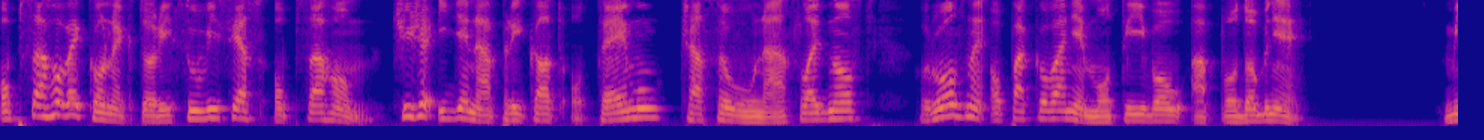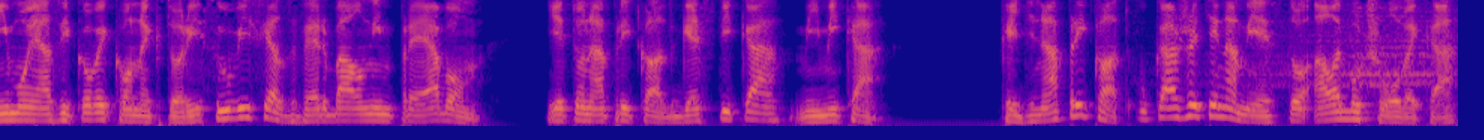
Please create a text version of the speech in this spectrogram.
Obsahové konektory súvisia s obsahom, čiže ide napríklad o tému, časovú následnosť, rôzne opakovanie motívov a podobne. Mimojazykové konektory súvisia s verbálnym prejavom. Je to napríklad gestika, mimika. Keď napríklad ukážete na miesto alebo človeka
